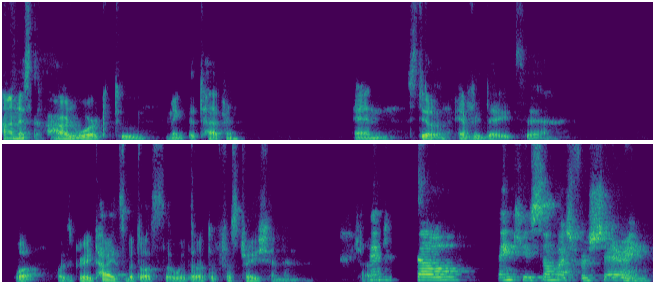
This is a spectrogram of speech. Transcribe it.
honest hard work to make that happen. And still, every day it's uh, well, with great heights, but also with a lot of frustration and. And so, thank you so much for sharing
